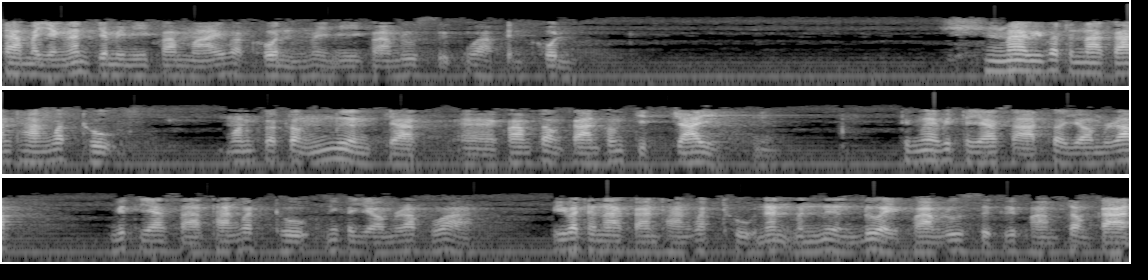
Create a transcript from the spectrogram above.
ถ้ามาอย่างนั้นจะไม่มีความหมายว่าคนไม่มีความรู้สึกว่าเป็นคนมาวิวัฒนาการทางวัตถุ มันก็ต้องเนื่องจากความต้องการของจิตใจ ถึงแม้วิทยาศาสตร์ก็ยอมรับวิทยาศาสตร์ทางวัตถุ นี่ก็ยอมรับว่า วิวัฒนาการทางวัตถุนั่นมันเนื่องด้วยความรู้สึกหรือความต้องการ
